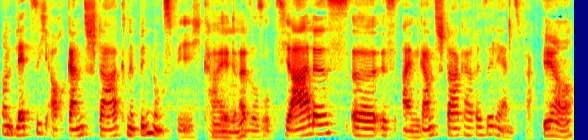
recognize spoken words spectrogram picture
und letztlich auch ganz stark eine Bindungsfähigkeit. Mhm. Also Soziales äh, ist ein ganz starker Resilienzfaktor. Ja,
